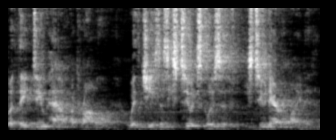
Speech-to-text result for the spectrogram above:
but they do have a problem with Jesus. He's too exclusive. He's too narrow-minded.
